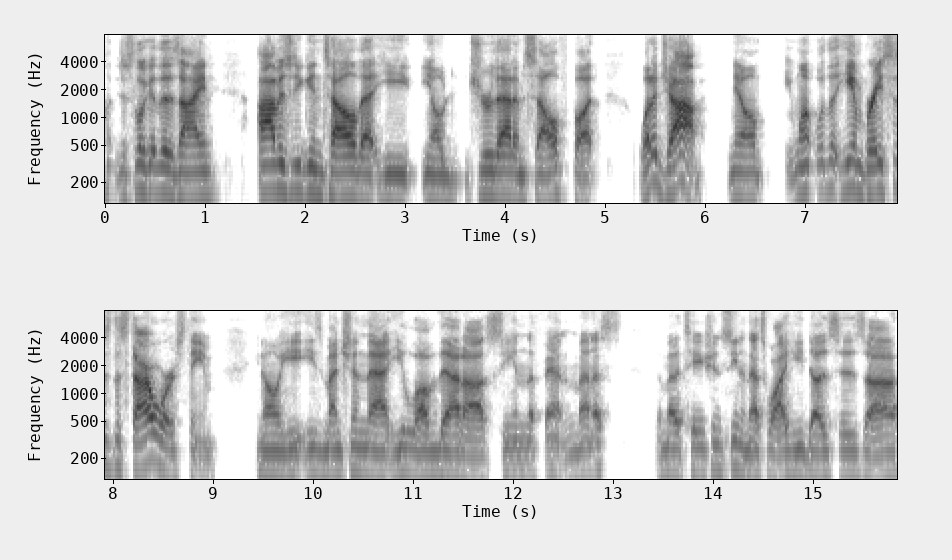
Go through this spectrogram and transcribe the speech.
just look at the design. Obviously, you can tell that he, you know, drew that himself. But what a job! You know, he went with it. He embraces the Star Wars theme. You know, he, he's mentioned that he loved that uh seeing the Phantom Menace, the meditation scene, and that's why he does his uh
